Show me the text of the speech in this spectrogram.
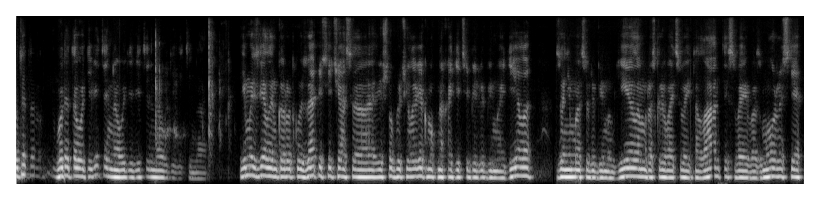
Вот это, вот это удивительно, удивительно, удивительно. И мы сделаем короткую запись сейчас, э, и чтобы человек мог находить себе любимое дело, заниматься любимым делом, раскрывать свои таланты, свои возможности.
